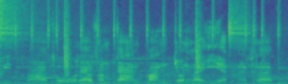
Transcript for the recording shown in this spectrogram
ปิดฝาโถแล้วทำการปั่นจนละเอียดนะครับ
